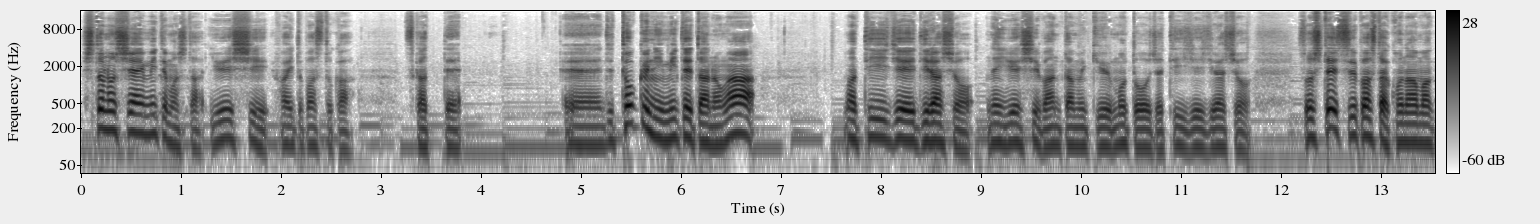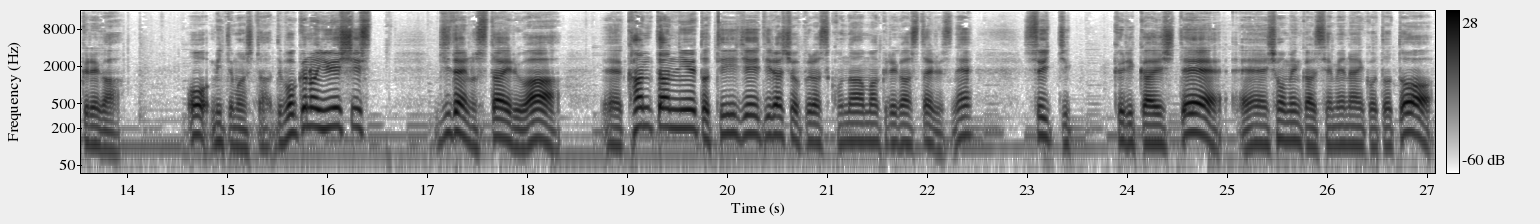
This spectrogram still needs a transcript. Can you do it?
人の試合見てました。USC ファイトパスとか使って、えー、で特に見てたのがまあ、TJ ディラショー、ね、UFC バンタム級元王者 TJ ディラショーそしてスーパースターコナー・マクレガーを見てました。で僕の UFC 時代のスタイルは、えー、簡単に言うと TJ ディラショープラスコナー・マクレガースタイルですね。スイッチ繰り返して、えー、正面から攻めないことと、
